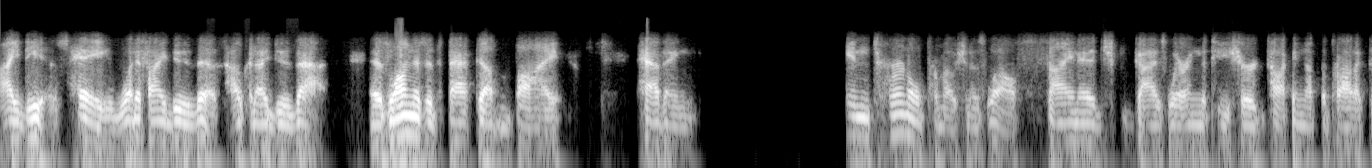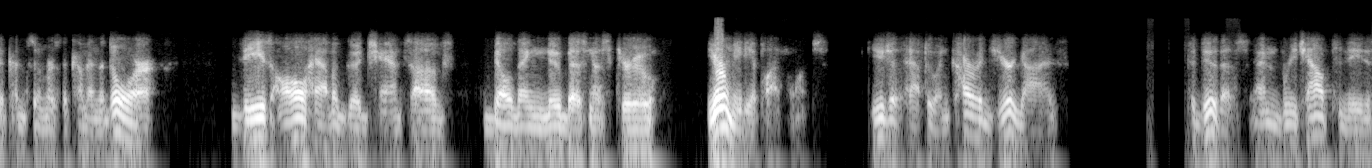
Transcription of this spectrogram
ideas. Hey, what if I do this? How could I do that? As long as it's backed up by having internal promotion as well signage, guys wearing the t shirt, talking up the product to consumers that come in the door. These all have a good chance of building new business through your media platforms. You just have to encourage your guys to do this and reach out to these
